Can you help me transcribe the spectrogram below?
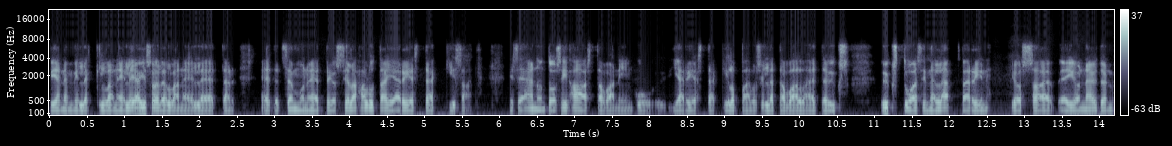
pienemmillekin laneille ja isoille laneille, että, että, että semmoinen, että jos siellä halutaan järjestää kisat, niin sehän on tosi haastava niin kuin järjestää kilpailu sillä tavalla, että yksi, yksi tuo sinne läppärin, jossa ei ole näytön,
